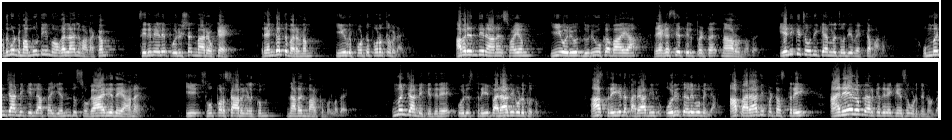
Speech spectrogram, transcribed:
അതുകൊണ്ട് മമ്മൂട്ടി മോഹൻലാലും അടക്കം സിനിമയിലെ പുരുഷന്മാരൊക്കെ രംഗത്ത് വരണം ഈ റിപ്പോർട്ട് പുറത്തുവിടാൻ. അവരെന്തിനാണ് സ്വയം ഈ ഒരു ദുരൂഹമായ രഹസ്യത്തിൽപ്പെട്ട് നാറുന്നത്? എനിക്ക് ചോദിക്കാനുള്ള ചോദ്യം വ്യക്തമാണ്. ഉമ്മൻചാണ്ടിക്കില്ലാത്ത എന്ത് സ്വകാര്യതയാണ് ഈ സൂപ്പർ സ്റ്റാറുകൾക്കും നടന്മാർക്കുമുള്ളത്. ഉമ്മൻചാണ്ടിക്കെതിരെ ഒരു സ്ത്രീ പരാതി കൊടുക്കുന്നു. ആ സ്ത്രീയുടെ പരാതിയിൽ ഒരു തെളിവുമില്ല. ആ പരാതിപ്പെട്ട സ്ത്രീ അനേകം പേർക്കെതിരെ കേസ് കൊടുത്തിട്ടുണ്ട്.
